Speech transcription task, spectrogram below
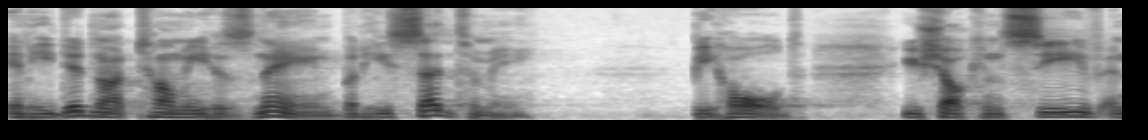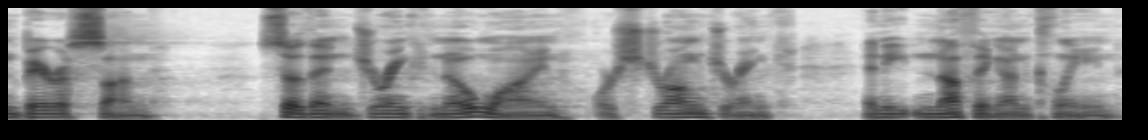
and he did not tell me his name, but he said to me, Behold, you shall conceive and bear a son. So then drink no wine or strong drink, and eat nothing unclean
